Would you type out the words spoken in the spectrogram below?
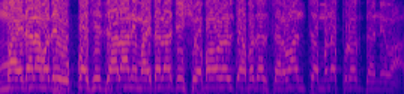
मैदानामध्ये उपस्थित झाला आणि मैदानाची शोभा उडवली त्याबद्दल सर्वांचं मनपूर्वक धन्यवाद.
